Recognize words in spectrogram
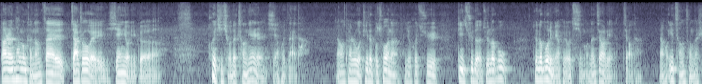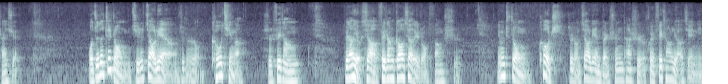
当然，他们可能在家周围先有一个会踢球的成年人先会带他，然后他如果踢得不错呢，他就会去地区的俱乐部。俱乐部里面会有启蒙的教练教他，然后一层层的筛选。我觉得这种其实教练啊，就是那种 coaching 啊，是非常非常有效、非常高效的一种方式。因为这种 coach 这种教练本身他是会非常了解你，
